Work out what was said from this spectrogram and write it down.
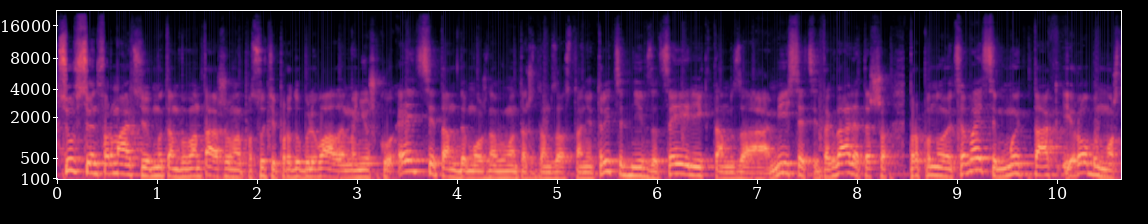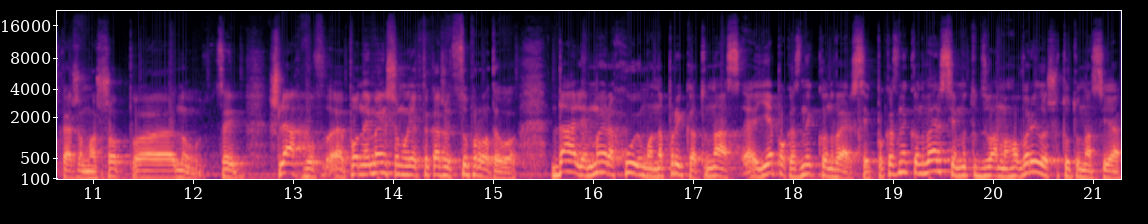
Цю всю інформацію ми там вивантажуємо, по суті, продублювали менюшку Etsy, там де можна вивантажити там за останні 30 днів, за цей рік, там за місяць і так далі. Те, що пропонується в Etsy, ми так і робимо, скажімо, щоб е, ну, цей шлях був е, по найменшому, як то кажуть, супротиву. Далі ми рахуємо, наприклад, у нас е, є показник конверсії. Показник конверсії, ми тут з вами говорили, що тут у нас є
